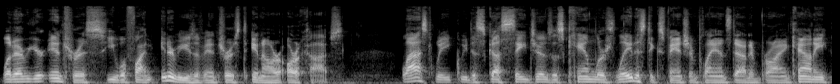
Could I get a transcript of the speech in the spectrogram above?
Whatever your interests, you will find interviews of interest in our archives. Last week, we discussed St. Joseph's Candler's latest expansion plans down in Bryan County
